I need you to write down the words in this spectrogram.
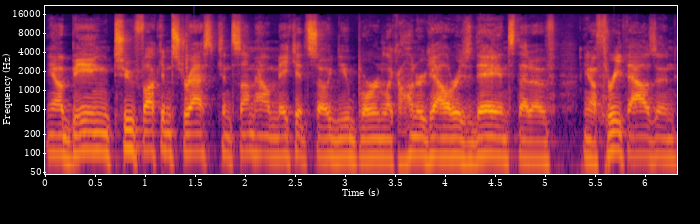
you know, being too fucking stressed can somehow make it so you burn like 100 calories a day instead of, you know, 3,000.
